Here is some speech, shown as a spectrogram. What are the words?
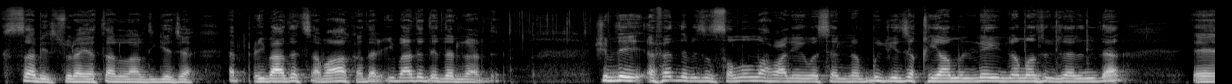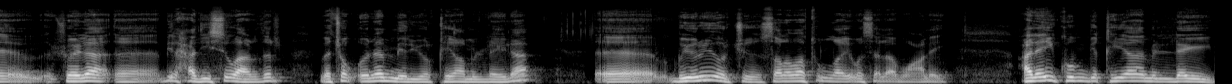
kısa bir süre yatarlardı gece. Hep ibadet sabaha kadar ibadet ederlerdi. Şimdi Efendimizin sallallahu aleyhi ve sellem bu gece kıyamül leyl namazı üzerinde e, şöyle e, bir hadisi vardır ve çok önem veriyor kıyamül leyle. E, buyuruyor ki salavatullahi ve selamu aleyh. Aleykum bi kıyamil leyl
